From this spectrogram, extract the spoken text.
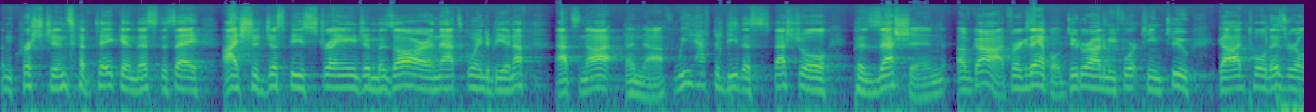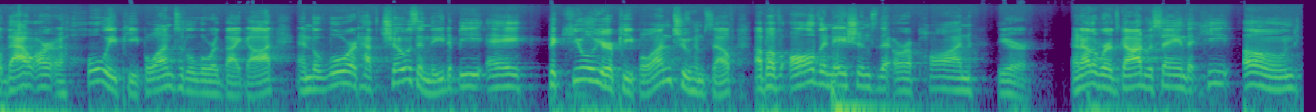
some Christians have taken this to say, I should just be strange and bizarre, and that's going to be enough. That's not enough. We have to be the special possession of God. For example, Deuteronomy 14:2, God told Israel, Thou art a holy people unto the Lord thy God, and the Lord hath chosen thee to be a peculiar people unto himself above all the nations that are upon the earth. In other words, God was saying that he owned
